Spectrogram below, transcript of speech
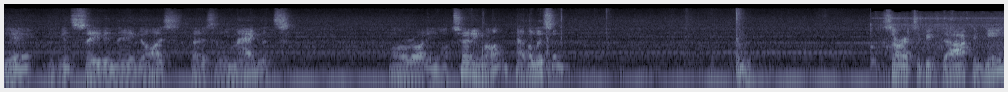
Yeah, you can see it in there, guys. Those little magnets. Alrighty, I'll turn him on. Have a listen. Sorry, it's a bit dark in here.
